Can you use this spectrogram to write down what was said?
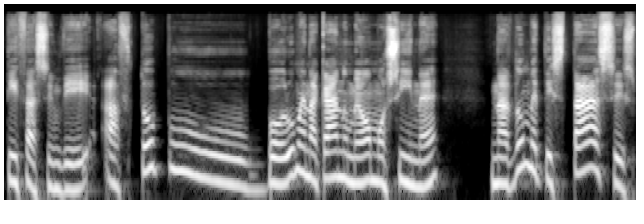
τι θα συμβεί. Αυτό που μπορούμε να κάνουμε όμως είναι να δούμε τις τάσεις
